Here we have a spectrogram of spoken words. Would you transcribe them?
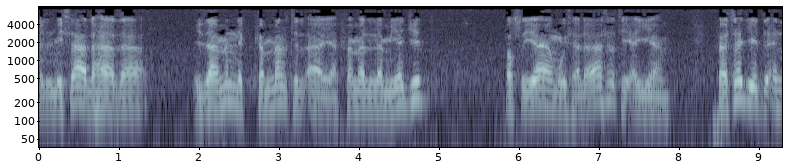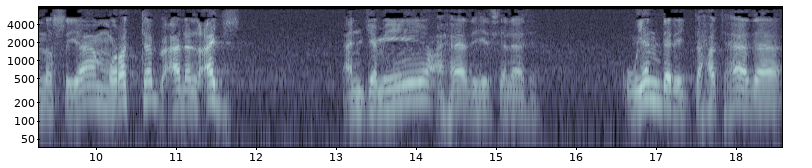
المثال هذا إذا منك كملت الآية فمن لم يجد فصيام ثلاثة أيام. فتجد إن الصيام مرتب على العجز. عن جميع هذه الثلاثة ويندرج تحت هذا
